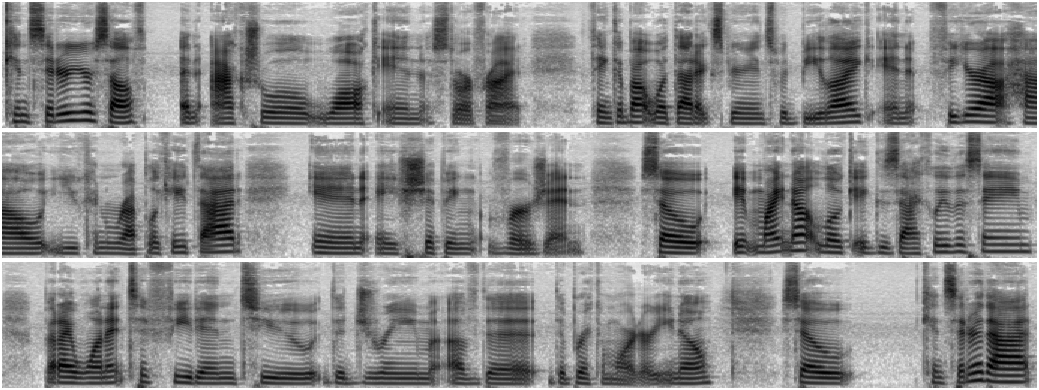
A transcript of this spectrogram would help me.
consider yourself an actual walk in storefront. Think about what that experience would be like and figure out how you can replicate that in a shipping version. So it might not look exactly the same, but I want it to feed into the dream of the the brick and mortar, you know? So consider that.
